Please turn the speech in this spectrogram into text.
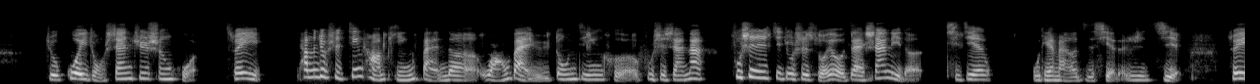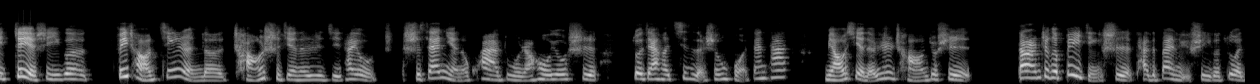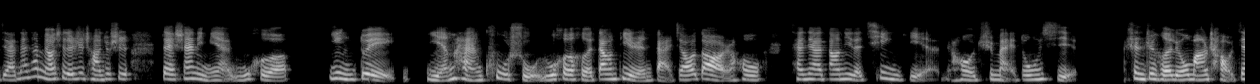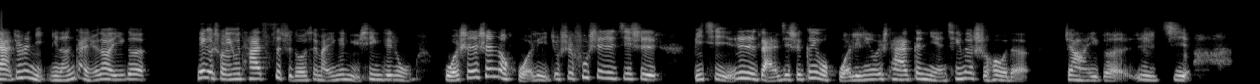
就过一种山居生活。所以他们就是经常频繁的往返于东京和富士山。那富士日记就是所有在山里的期间，武田百合子写的日记。所以这也是一个非常惊人的长时间的日记，它有十三年的跨度，然后又是作家和妻子的生活，但他描写的日常就是。当然，这个背景是他的伴侣是一个作家，但他描写的日常就是在山里面如何应对严寒酷暑，如何和当地人打交道，然后参加当地的庆典，然后去买东西，甚至和流氓吵架。就是你你能感觉到一个那个时候，因为她四十多岁嘛，一个女性这种活生生的活力，就是《富士日记》是比起《日日杂记》是更有活力，因为是她更年轻的时候的这样一个日记，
